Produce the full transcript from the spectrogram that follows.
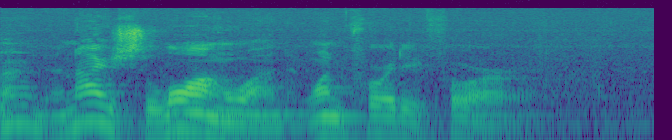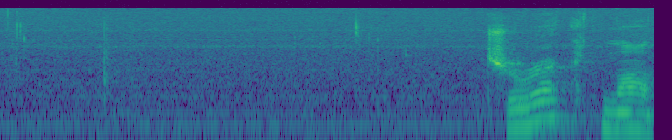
A nice long one, 144. Direct not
